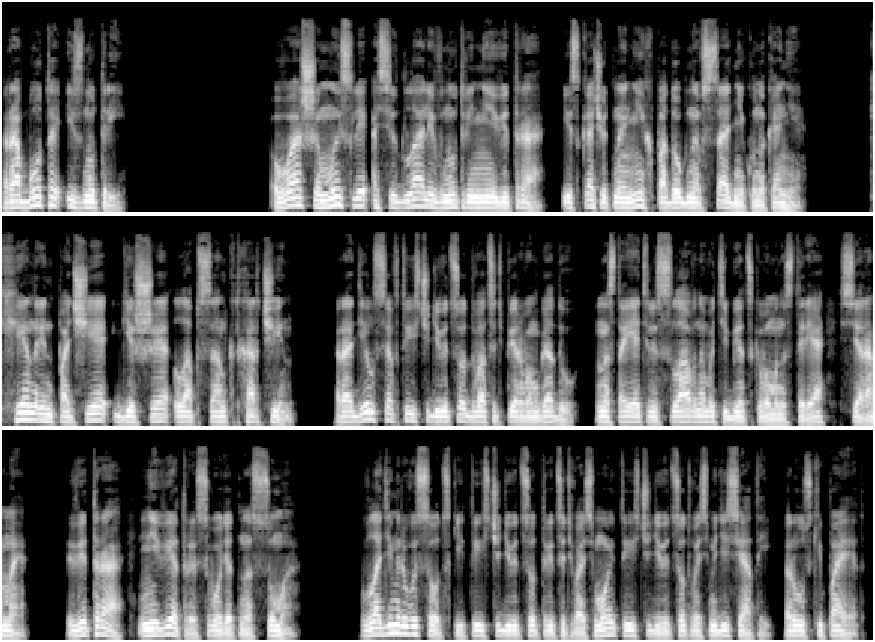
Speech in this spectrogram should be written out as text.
Работа изнутри. Ваши мысли оседлали внутренние ветра и скачут на них, подобно всаднику на коне. Кхенрин Паче Геше Лапсанг Тхарчин родился в 1921 году, настоятель славного тибетского монастыря Сераме. Ветра, не ветры сводят нас с ума. Владимир Высоцкий, 1938-1980, русский поэт.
